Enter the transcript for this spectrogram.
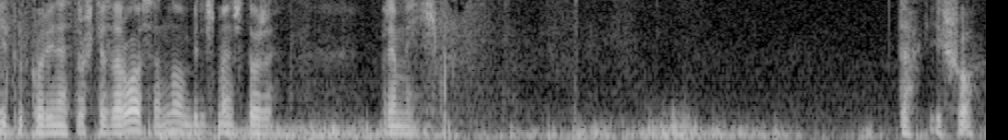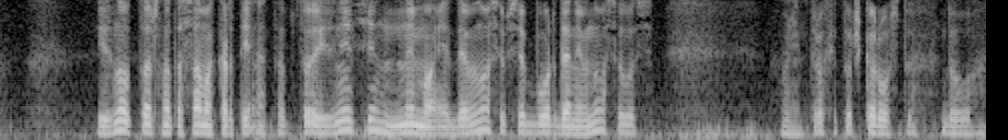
І тут корінець трошки зарвався, але більш-менш теж прямий. Так, і що? І знов точно та сама картина. Тобто різниці немає. Де вносився бор, де не вносилось. Блін, трохи точка росту довга.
